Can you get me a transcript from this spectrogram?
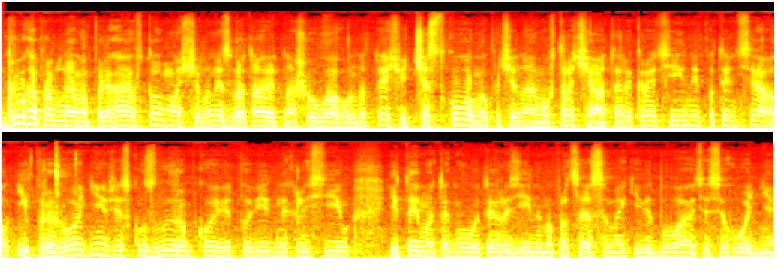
Друга проблема полягає в тому, що вони звертають нашу увагу на те, що частково ми починаємо втрачати рекреаційний потенціал і природній в зв'язку з вирубкою відповідних лісів і тими, так мовити, ерозійними процесами, які відбуваються сьогодні,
